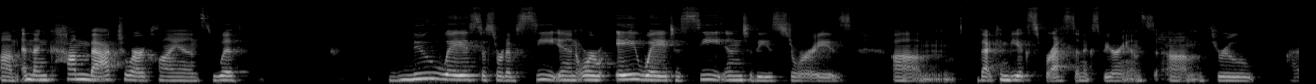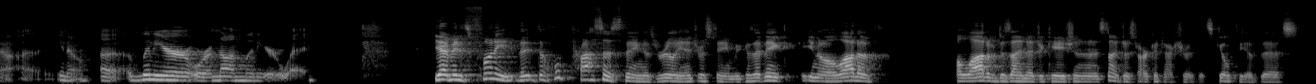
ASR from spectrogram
um, and then come back to our clients with new ways to sort of see in or a way to see into these stories um, that can be expressed and experienced um, through uh, you know a, linear or a non-linear way. Yeah i mean it's funny the, the whole process thing is really interesting because i think you know a lot of a lot of design education and it's not just architecture that's guilty of this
